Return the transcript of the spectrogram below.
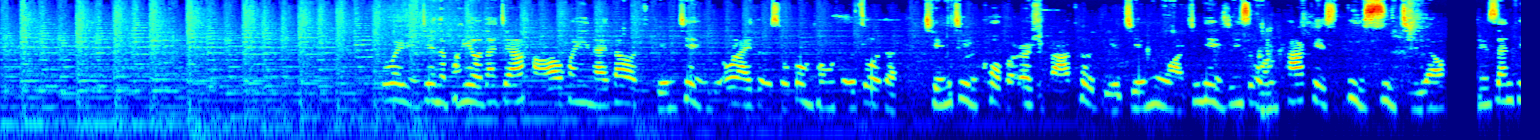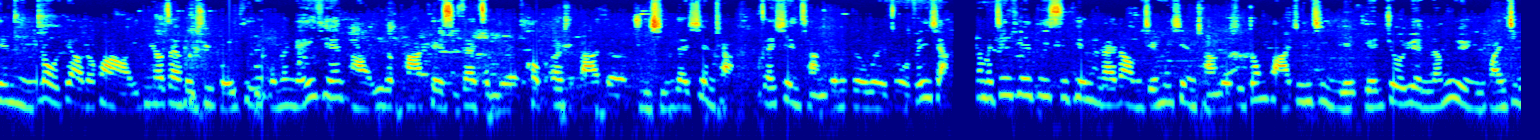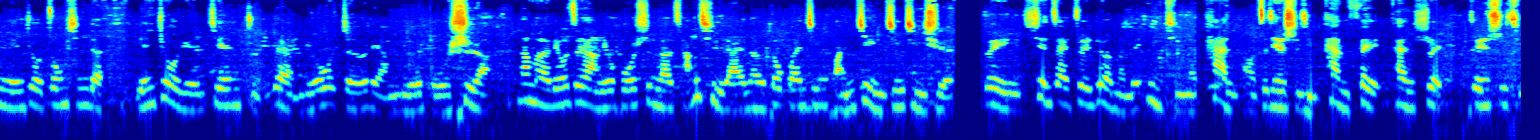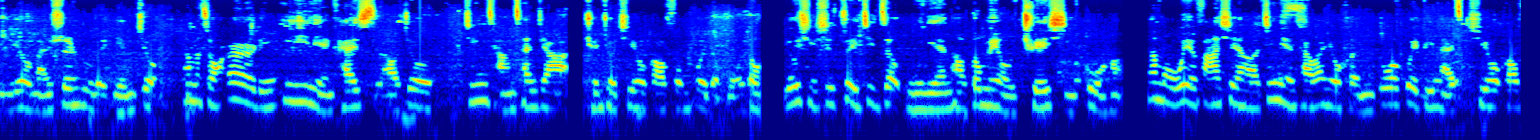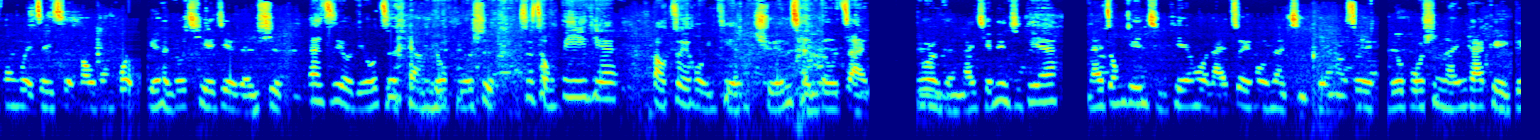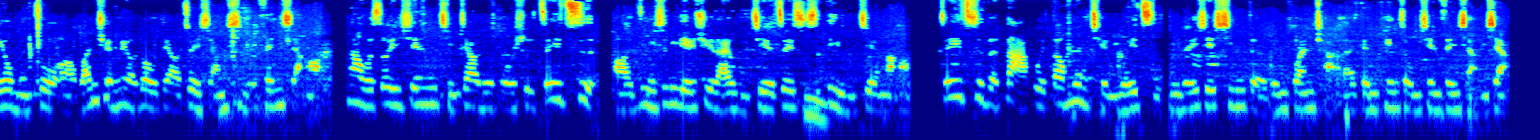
各位远见的朋友，大家好，欢迎来到远见与欧莱德所共同合作的前进 COP 二十八特别节目啊！今天已经是我们 Podcast 第四集哦。前三天你漏掉的话啊，一定要再回去回听。我们每一天啊，一个 Podcast 在整个 COP 二十八的举行的现场，在现场跟各位做分享。那么今天第四天呢，来到我们节目现场的是中华经济研研究院能源与环境研究中心的研究员兼主任刘哲良刘博士啊。那么刘哲良刘博士呢，长期以来呢都关心环境经济学，对现在最热门的议题呢，碳啊这件事情，碳费、碳税这件事情也有蛮深入的研究。那么从二零一一年开始啊，就经常参加全球气候高峰会的活动。尤其是最近这五年哈都没有缺席过哈，那么我也发现啊，今年台湾有很多贵宾来气候高峰会，这一次高峰会也很多企业界人士，但只有刘哲良刘博士是从第一天到最后一天全程都在，有人来前面几天。来中间几天，或来最后那几天啊，所以刘博士呢，应该可以给我们做啊，完全没有漏掉最详细的分享啊。那我所以先请教刘博士，这一次啊，你是连续来五届，这一次是第五届嘛？哈、这一次的大会到目前为止，你的一些心得跟观察，来跟听众先分享一下。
